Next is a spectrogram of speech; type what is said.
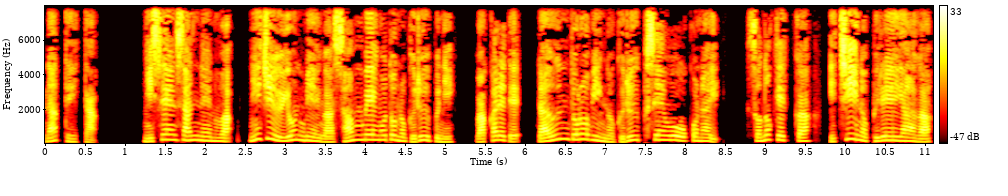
なっていた。2003年は24名が3名ごとのグループに分かれてラウンドロビンのグループ戦を行い、その結果、1位のプレイヤーが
